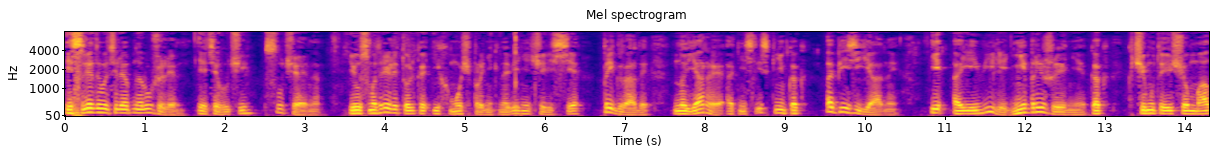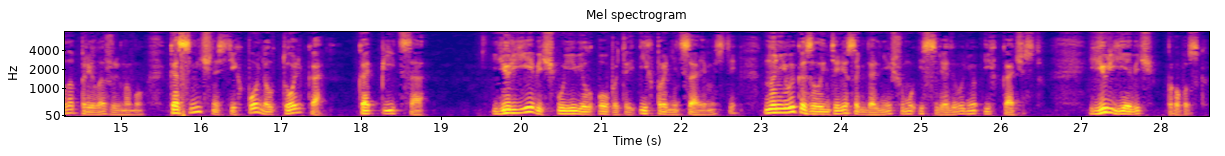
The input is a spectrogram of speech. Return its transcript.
Исследователи обнаружили эти лучи случайно и усмотрели только их мощь проникновения через все преграды, но ярые отнеслись к ним как обезьяны и оявили небрежение, как к чему-то еще мало приложимому. Космичность их понял только Капица. Юрьевич уявил опыты их проницаемости, но не выказал интереса к дальнейшему исследованию их качеств. Юрьевич, пропуск,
